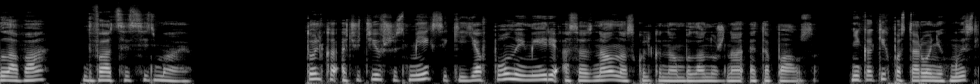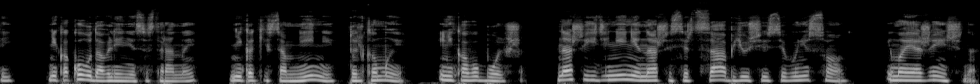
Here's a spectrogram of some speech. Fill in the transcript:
Глава 27. Только очутившись в Мексике, я в полной мере осознал, насколько нам была нужна эта пауза. Никаких посторонних мыслей, никакого давления со стороны, никаких сомнений, только мы и никого больше. Наше единение, наши сердца, бьющиеся в унисон. И моя женщина,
